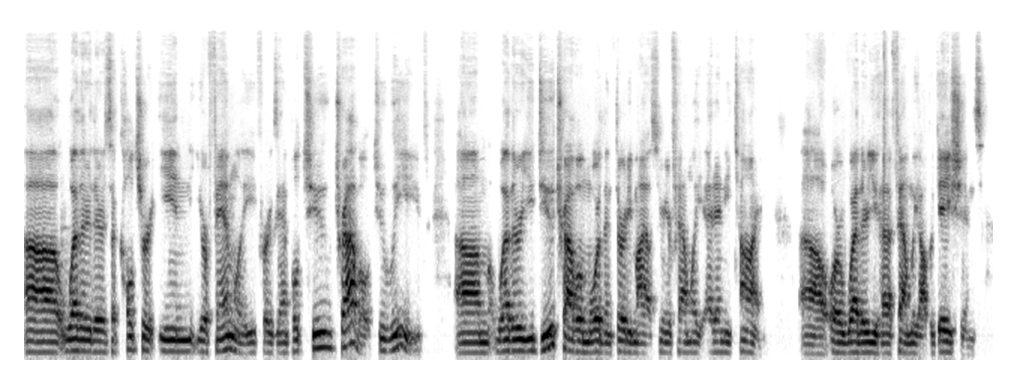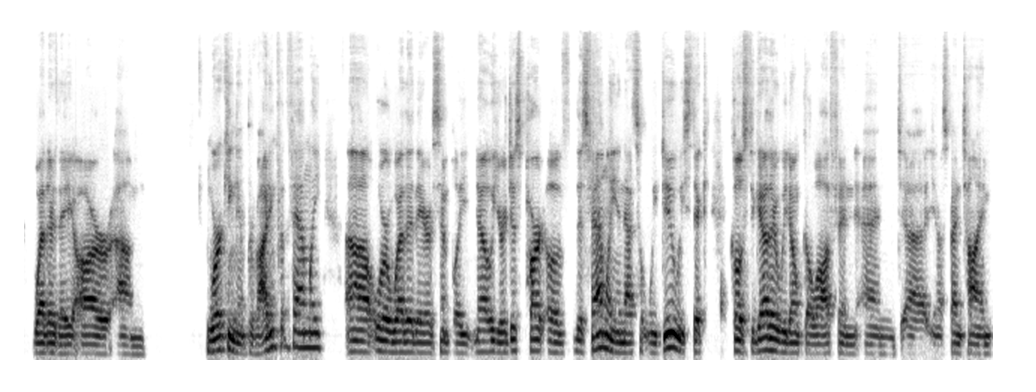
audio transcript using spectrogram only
uh, whether there's a culture in your family, for example, to travel, to leave, um, whether you do travel more than 30 miles from your family at any time, uh, or whether you have family obligations, whether they are um, working and providing for the family, uh, or whether they are simply, no, you're just part of this family and that's what we do. We stick close together. We don't go off and, and uh, you know, spend time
